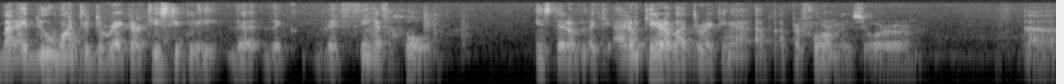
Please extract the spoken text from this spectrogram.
but I do want to direct artistically the, the, the thing as a whole instead of like I don't care about directing a, a, a performance or uh,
